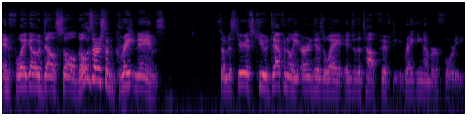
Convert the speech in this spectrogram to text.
and Fuego del Sol. Those are some great names. So Mysterious Q definitely earned his way into the top 50, ranking number 48.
